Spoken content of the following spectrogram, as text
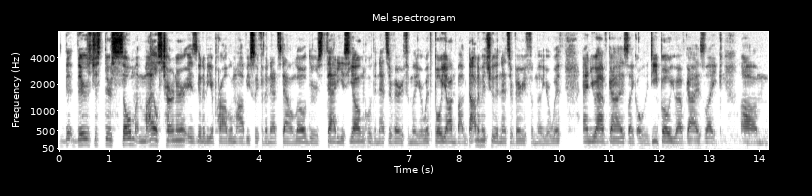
there's just there's so. Miles Turner is going to be a problem, obviously for the Nets down low. There's Thaddeus Young, who the Nets are very familiar with. Bojan Bogdanovic, who the Nets are very familiar with, and you have guys like Oladipo. You have guys like um,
